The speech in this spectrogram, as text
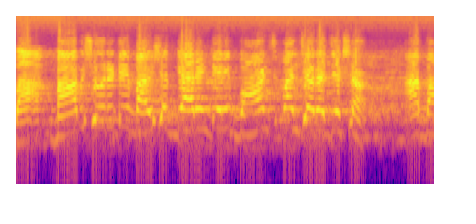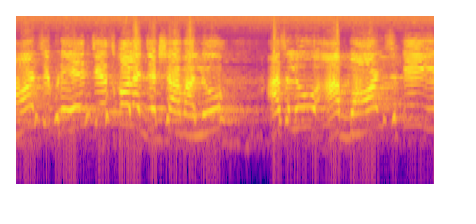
బా- బాబు షూరిటీ భవిష్యత్ గ్యారంటీ అని బాండ్స్ పంచారు అధ్యక్ష. ఆ బాండ్స్ ఇప్పుడు ఏం చేసుకోవాలి అధ్యక్ష వాళ్ళు? అసలు ఆ బాండ్స్కి ఈ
